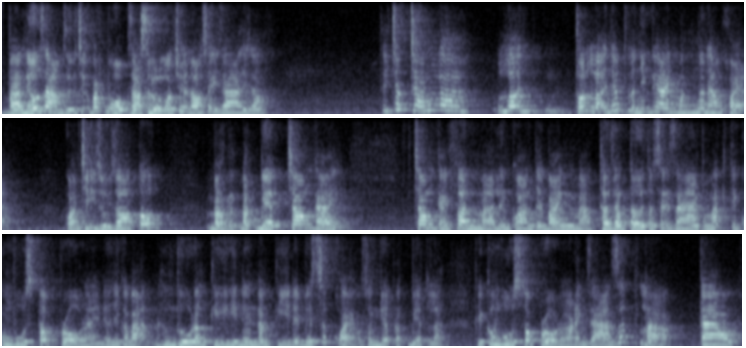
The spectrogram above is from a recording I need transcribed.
và nếu giảm dự trữ bắt buộc giả sử có chuyện đó xảy ra thì sao? Thì chắc chắn là lợi thuận lợi nhất là những cái anh mà ngân hàng khỏe quản trị rủi ro tốt. Đặc, đặc biệt trong cái trong cái phần mà liên quan tới banh mà thời gian tới tôi sẽ ra cái mắt cái công vụ stop pro này. Nếu như các bạn hứng thú đăng ký thì nên đăng ký để biết sức khỏe của doanh nghiệp đặc biệt là cái công vụ stop pro nó đánh giá rất là cao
